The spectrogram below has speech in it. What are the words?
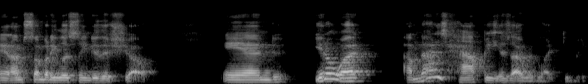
and i'm somebody listening to this show and you know what i'm not as happy as i would like to be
